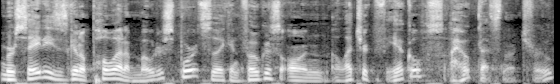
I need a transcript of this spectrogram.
Mercedes is going to pull out of motorsports so they can focus on electric vehicles. I hope that's not true.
